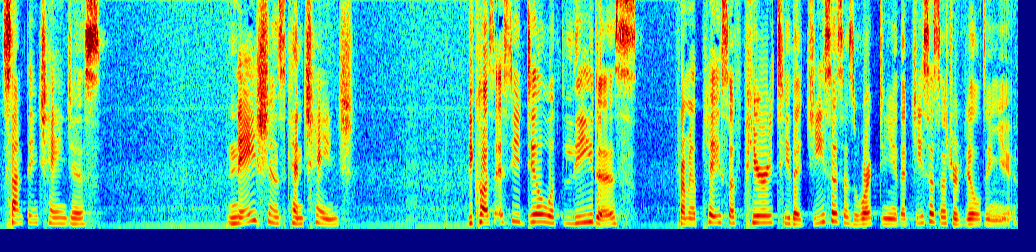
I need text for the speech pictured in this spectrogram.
something changes. Nations can change. Because as you deal with leaders from a place of purity that Jesus has worked in you, that Jesus has revealed in you,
